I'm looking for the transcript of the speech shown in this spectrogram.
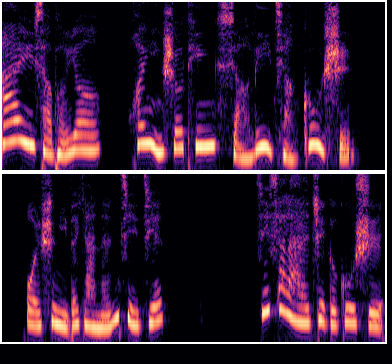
嗨，小朋友，欢迎收听小丽讲故事。我是你的亚楠姐姐。接下来这个故事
